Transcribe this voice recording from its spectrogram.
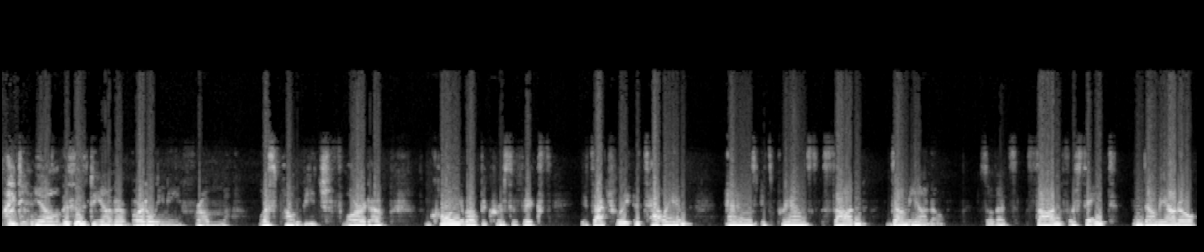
Hi, Danielle. This is Diana Bartolini from West Palm Beach, Florida. I'm calling about the crucifix. It's actually Italian and it's pronounced San Damiano. So that's San for saint and Damiano,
